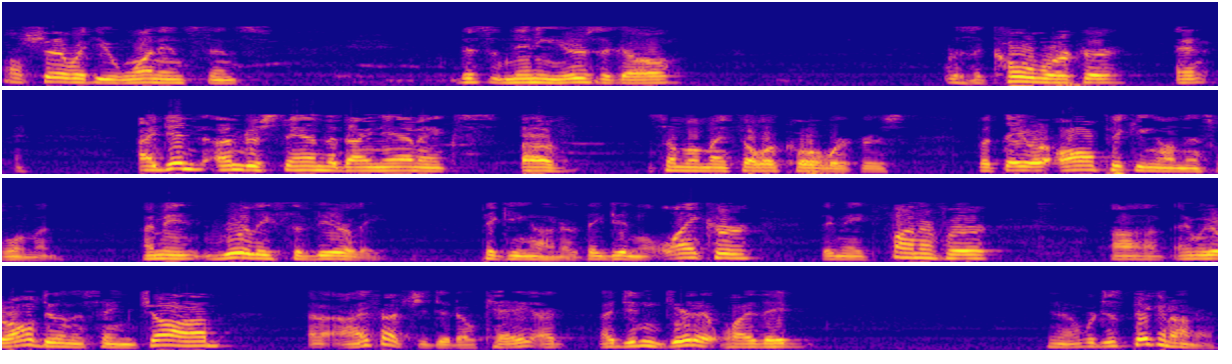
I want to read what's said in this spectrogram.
I'll share with you one instance. This is many years ago. It was a coworker, and I didn't understand the dynamics of some of my fellow coworkers, but they were all picking on this woman. I mean, really severely picking on her. They didn't like her. They made fun of her, uh, and we were all doing the same job. And I thought she did okay. I I didn't get it why they, you know, were just picking on her.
